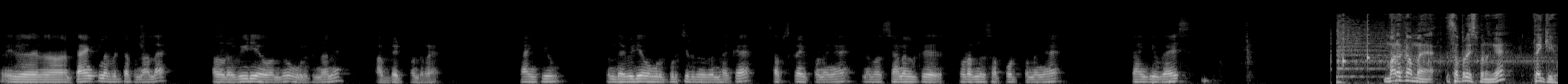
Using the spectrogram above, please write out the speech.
இது நான் டேங்க்கில் விட்டதுனால அதோட வீடியோ வந்து உங்களுக்கு நான் அப்டேட் பண்ணுறேன் தேங்க்யூ இந்த வீடியோ உங்களுக்கு பிடிச்சிருந்ததுனாக்க சப்ஸ்கிரைப் பண்ணுங்கள் நம்ம சேனலுக்கு தொடர்ந்து சப்போர்ட் பண்ணுங்கள் தேங்க்யூ கைஸ் மறக்காமல் சர்ப்ரைஸ் பண்ணுங்கள் தேங்க்யூ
